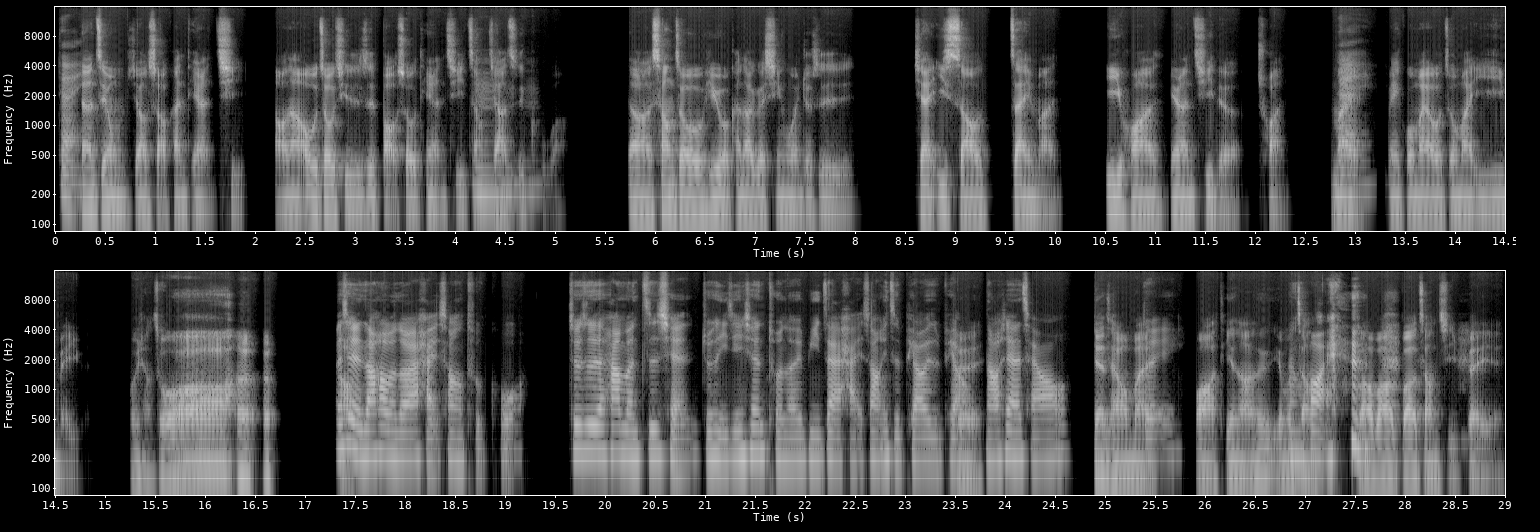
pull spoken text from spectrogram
对。但这样我们比较少看天然气。好，那欧洲其实是饱受天然气涨价之苦啊。嗯、呃，上周因为我看到一个新闻，就是。现在一艘载满液化天然气的船卖美国卖欧洲卖一亿美元，我想说哇！而且你知道他们都在海上囤货，就是他们之前就是已经先囤了一批在海上一直漂一直漂，然后现在才要现在才要卖。对，哇天哪，那有没有涨？不知道不知道涨几倍耶？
